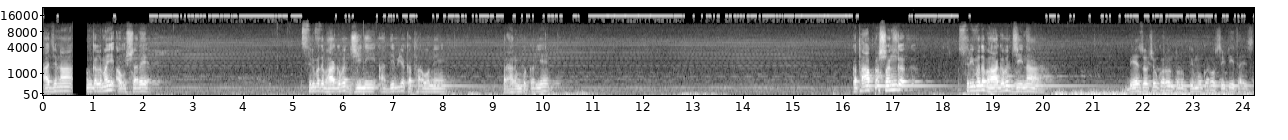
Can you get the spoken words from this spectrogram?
આજના મંગલમય અવસરે શ્રીમદ ભાગવતજીની આ દિવ્ય કથાઓને પ્રારંભ કરીએ. કથા પ્રસંગ શ્રીમદ ભાગવતજીના બેસ ઓછું કરો ને થોડુંક ધીમું કરો, સીટી થાય છે.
